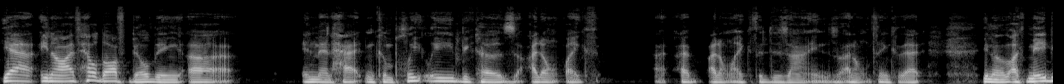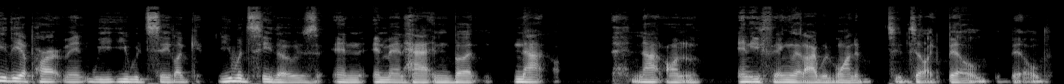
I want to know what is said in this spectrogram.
Yeah, you know, I've held off building uh, in Manhattan completely because I don't like I, I, I don't like the designs. I don't think that you know, like maybe the apartment we you would see like you would see those in in Manhattan, but not not on anything that I would want to to, to like build build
